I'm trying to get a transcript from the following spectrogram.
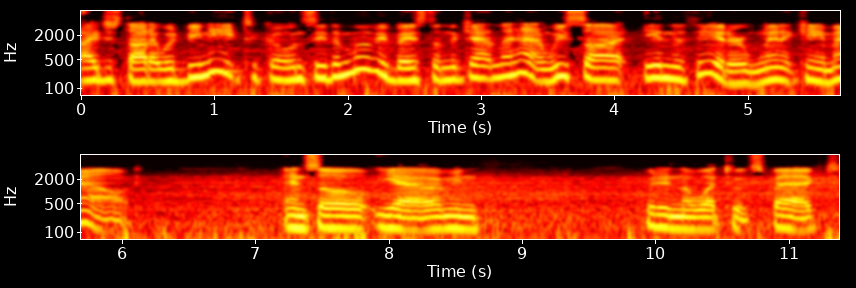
I just thought it would be neat to go and see the movie based on The Cat in the Hat. And we saw it in the theater when it came out. And so, yeah, I mean, we didn't know what to expect.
